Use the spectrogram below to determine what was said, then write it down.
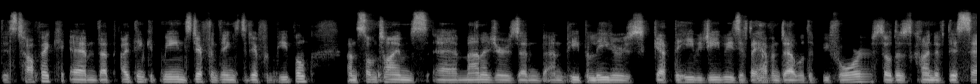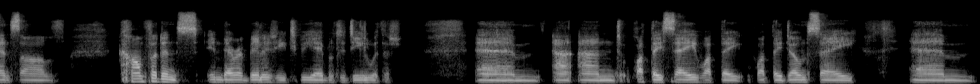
this topic, um, that I think it means different things to different people, and sometimes uh, managers and and people leaders get the heebie-jeebies if they haven't dealt with it before. So there's kind of this sense of confidence in their ability to be able to deal with it um, and what they say, what they what they don't say, um,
